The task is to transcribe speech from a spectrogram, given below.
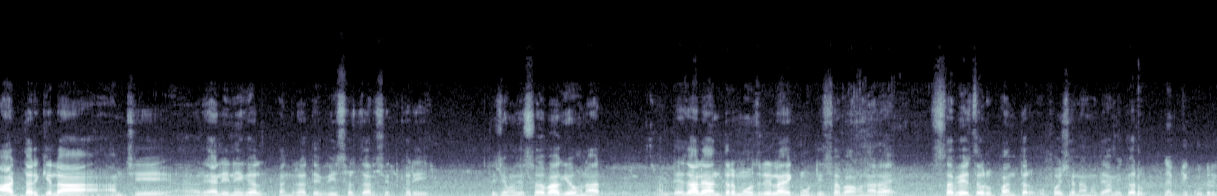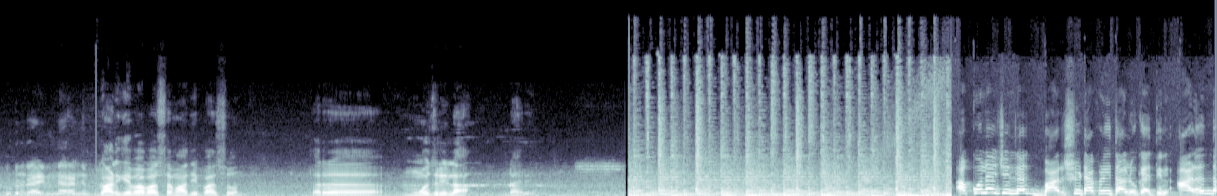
आठ तारखेला आमची रॅली निघल. पंधरा ते वीस हजार शेतकरी त्याच्यामध्ये सहभागी होणार. आणि ते झाल्यानंतर मोजरीला एक मोठी सभा होणार आहे. सभेचं रूपांतर उपोषणामध्ये आम्ही करू. नेमकी कुठून कुठून रॅली निघणार आणि नेमकी गाडगेबाबा समाधीपासून तर मोजरीला डायरेक्ट अकोला जिल्ह्यात बार्शी टाकळी तालुक्यातील आळंद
